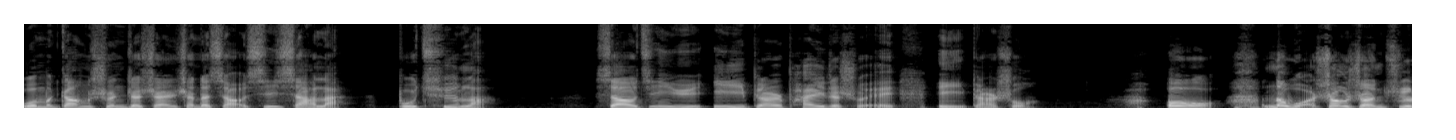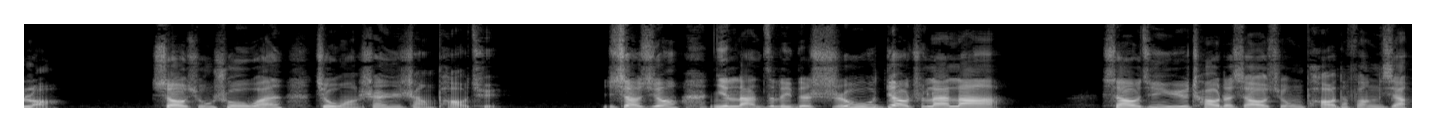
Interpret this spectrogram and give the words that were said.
我们刚顺着山上的小溪下来，不去了。小金鱼一边拍着水，一边说：“哦，那我上山去了。”小熊说完，就往山上跑去。小熊，你篮子里的食物掉出来啦！小金鱼朝着小熊跑的方向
